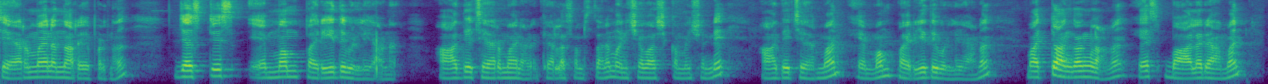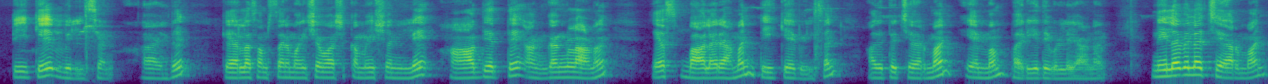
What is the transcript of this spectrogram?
ചെയർമാൻ എന്നറിയപ്പെടുന്നത് ജസ്റ്റിസ് എം എം പരീത് വെള്ളിയാണ് ആദ്യ ചെയർമാനാണ് കേരള സംസ്ഥാന മനുഷ്യാവകാശ കമ്മീഷന്റെ ആദ്യ ചെയർമാൻ എം എം പരീത് വെള്ളിയാണ് മറ്റ് അംഗങ്ങളാണ് S Balaraman T K Wilson. അതായത് കേരള സംസ്ഥാന മനുഷ്യവകാശ കമ്മീഷനിലെ ആദ്യത്തെ അംഗങ്ങളാണ് S Balaraman T K Wilson ആദ്യത്തെ ചെയർമാൻ എം എം പരീതിപിള്ളിയാണ്. നിലവിലെ ചെയർമാൻ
